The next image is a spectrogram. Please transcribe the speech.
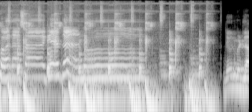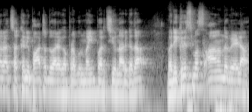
కొనసాగెదను. దేవుని బిడ్డలారా చక్కని పాట ద్వారాగా ప్రభుని మయంపరిచి ఉన్నారు కదా. మరి క్రిస్మస్ ఆనంద వేళ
